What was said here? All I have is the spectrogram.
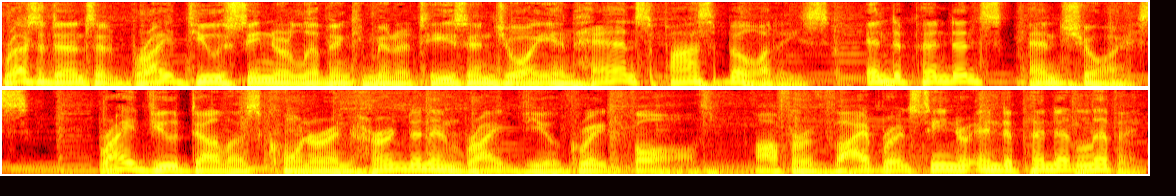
Residents at Brightview Senior Living Communities enjoy enhanced possibilities, independence, and choice. Brightview Dulles Corner in Herndon and Brightview, Great Falls offer vibrant senior independent living,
